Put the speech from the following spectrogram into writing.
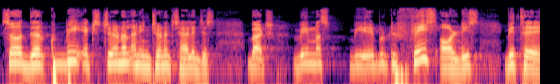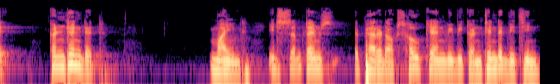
so there could be external and internal challenges, but we must be able to face all this with a contented mind. It's sometimes a paradox. How can we be contented within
